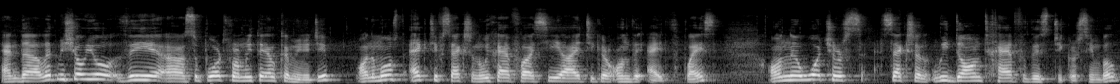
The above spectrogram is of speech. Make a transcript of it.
and uh, let me show you the uh, support from retail community. On the most active section we have uh, CEI ticker on the eighth place. On the watchers section we don't have this ticker symbol.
